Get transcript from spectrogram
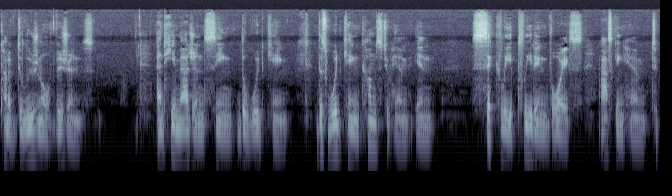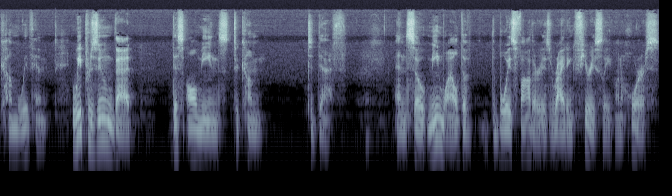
kind of delusional visions. And he imagines seeing the Wood King. This Wood King comes to him in sickly, pleading voice, asking him to come with him. We presume that this all means to come to death. And so, meanwhile, the, the boy's father is riding furiously on a horse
